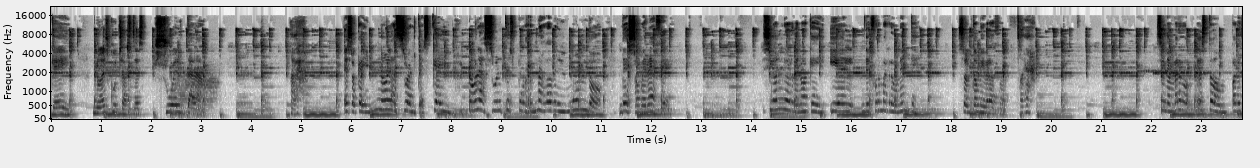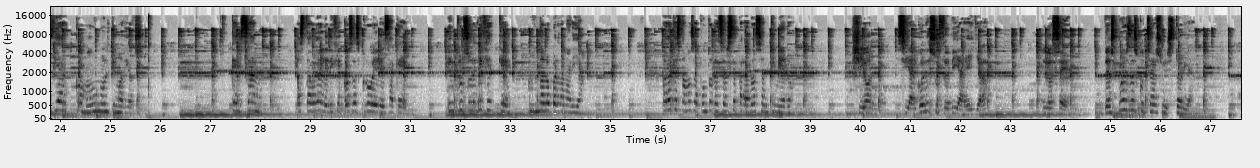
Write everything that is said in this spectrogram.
Kay, ¿no escuchaste? Suéltala. Ah. Eso, Kay, no la sueltes, Kay, no la sueltes por nada del mundo desobedece. Sion le ordenó a Kei y él, de forma reunente, soltó mi brazo. Sin embargo, esto parecía como un último adiós. Kei-san, hasta ahora le dije cosas crueles a Kei. Incluso le dije que no lo perdonaría. Ahora que estamos a punto de ser separados, sentí miedo. Shion, si algo le sucedía a ella... Lo sé. Después de escuchar su historia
